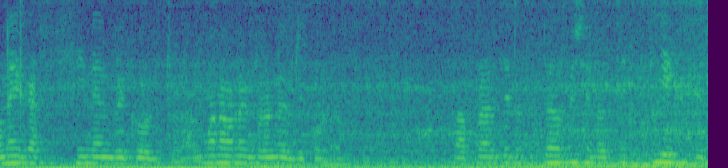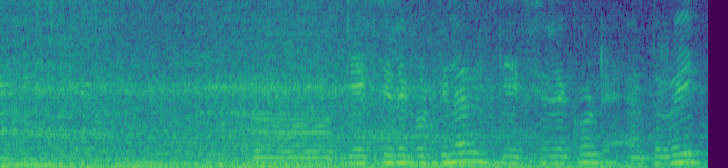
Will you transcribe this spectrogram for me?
অনেক আছে সিনেম রেকর্ড মানে অনেক ধরনের রেকর্ড আছে। তো আপনার যেটা দিতে হবে সেটা হচ্ছে TXT record so TXT record দিলেন TXT record at the rate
